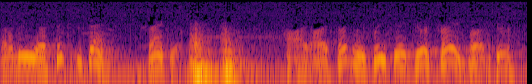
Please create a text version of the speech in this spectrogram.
that'll be uh, 60 cents. Thank you. I, I certainly appreciate your trade, Bud. You're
